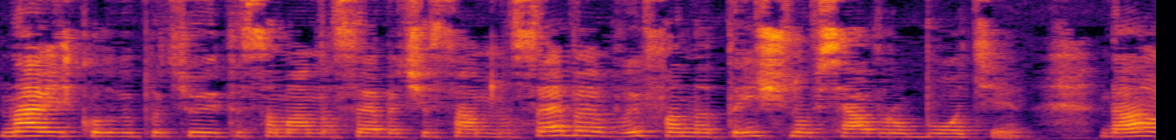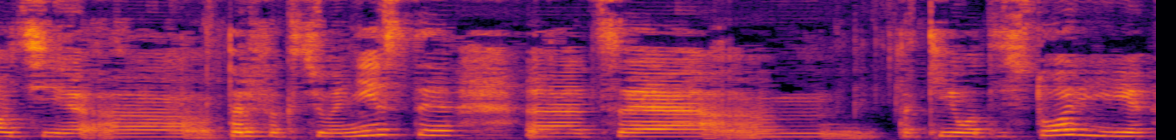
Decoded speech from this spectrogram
Навіть коли ви працюєте сама на себе чи сам на себе, ви фанатично вся в роботі. Да? Оці е, перфекціоністи, е, це ем, такі от історії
